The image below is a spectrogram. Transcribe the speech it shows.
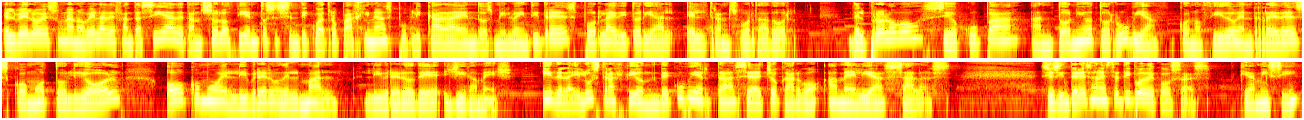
El velo es una novela de fantasía de tan solo 164 páginas publicada en 2023 por la editorial El Transbordador. Del prólogo se ocupa Antonio Torrubia, conocido en redes como Toliol o como el librero del mal, librero de Gigamesh y de la ilustración de cubierta se ha hecho cargo Amelia Salas. Si os interesan este tipo de cosas, que a mí sí,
